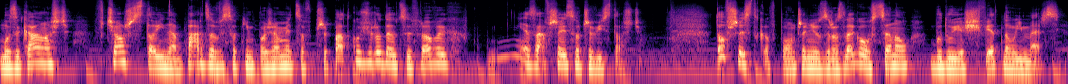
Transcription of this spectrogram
Muzykalność wciąż stoi na bardzo wysokim poziomie, co w przypadku źródeł cyfrowych nie zawsze jest oczywistością. To wszystko w połączeniu z rozległą sceną buduje świetną imersję.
